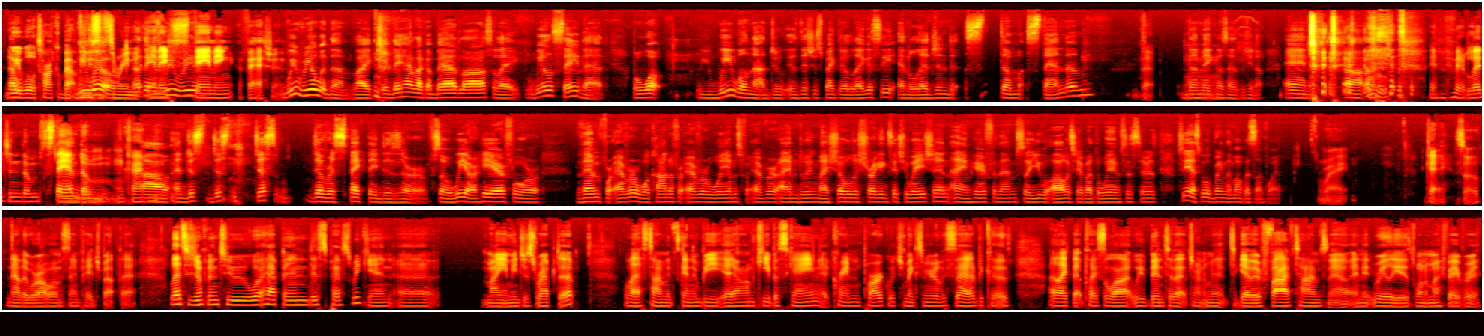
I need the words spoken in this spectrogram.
Now, we will talk about Venus will. and Serena in a standing fashion. We real with them. Like if they have like a bad loss, or like we'll say that. But what we, will not do is disrespect their legacy and legend stem standum. that Doesn't make Mm. no sense, but you know. And uh, and their legendum Standum. standum. Okay. uh, and just just just the respect they deserve. So we are here for them forever, Wakanda forever, Williams forever. I am doing my shoulder shrugging situation. I am here for them. So you will always hear about the Williams sisters. So yes, we'll bring them up at some point. Right. Okay, so now that we're all on the same page about that, let's jump into what happened this past weekend. Uh, Miami just wrapped up. Last time it's going to be on Key Biscayne at Crandon Park, which makes me really sad because I like that place a lot. We've been to that tournament together five times now, and it really is one of my favorite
